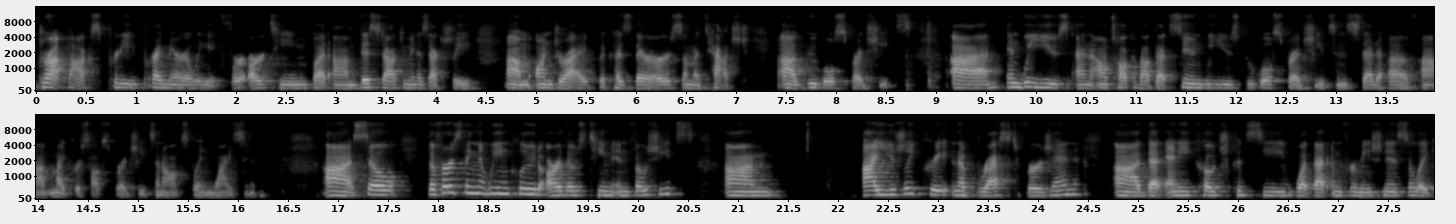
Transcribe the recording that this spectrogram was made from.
Dropbox pretty primarily for our team, but um, this document is actually um, on Drive because there are some attached uh, Google spreadsheets. Uh, and we use, and I'll talk about that soon, we use Google spreadsheets instead of uh, Microsoft spreadsheets, and I'll explain why soon. Uh, so the first thing that we include are those team info sheets. Um, I usually create an abreast version uh, that any coach could see what that information is. So like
